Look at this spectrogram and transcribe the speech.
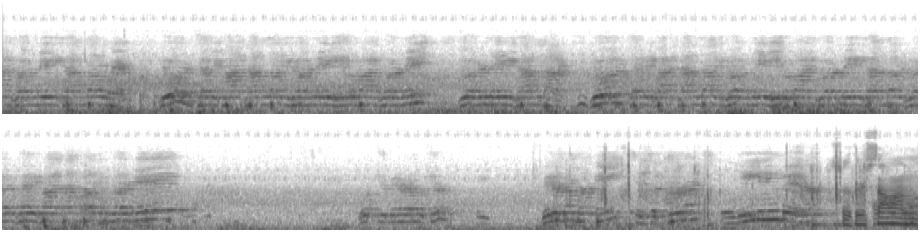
eighty. Two hundred eighty thousand dollars. Two hundred seventy-five thousand dollars, two hundred eighty, here mine, two hundred eighty thousand dollars, two hundred seventy-five thousand dollars, two hundred eighty. What's your bidder number, sir? Bidder number eight is the current leading bidder. So they're selling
